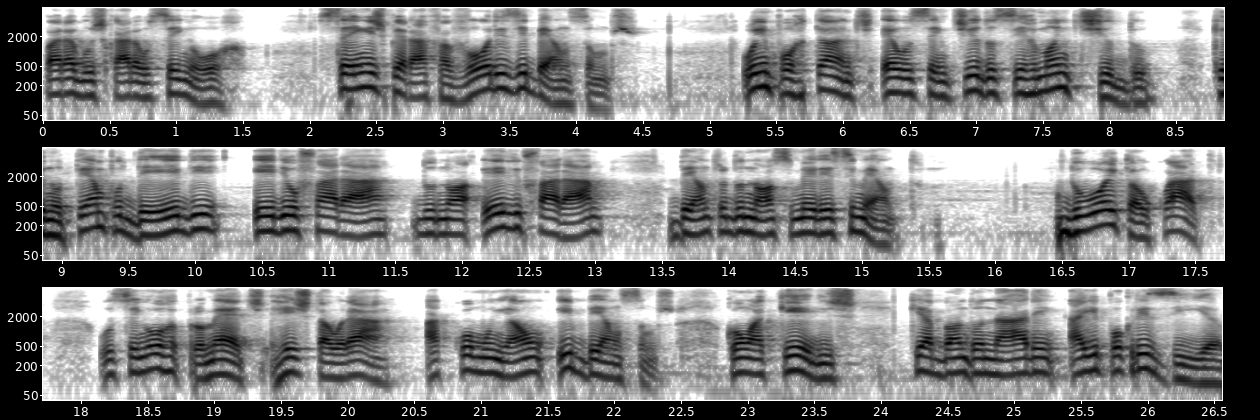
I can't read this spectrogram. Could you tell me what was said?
para buscar ao Senhor, sem esperar favores e bênçãos. O importante é o sentido ser mantido, que no tempo dele ele o fará, do no... ele fará dentro do nosso merecimento. Do 8 ao 4, o Senhor promete restaurar a comunhão e bênçãos com aqueles que abandonarem a hipocrisia.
